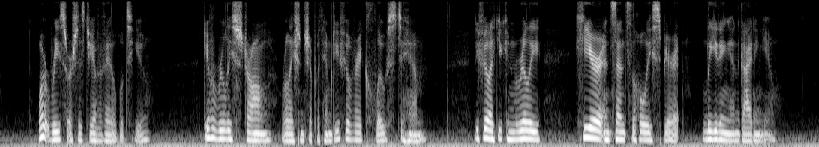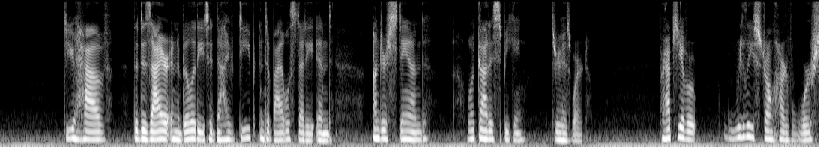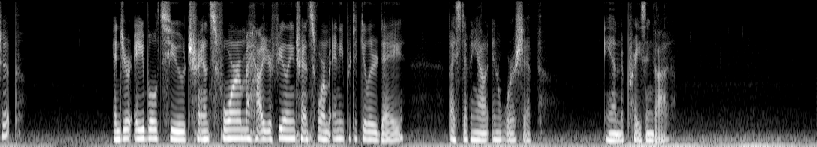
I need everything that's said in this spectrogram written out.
What resources do you have available to you? Do you have a really strong relationship with Him? Do you feel very close to Him? Do you feel like you can really hear and sense the Holy Spirit leading and guiding you? Do you have the desire and ability to dive deep into Bible study and understand what God is speaking through His Word. Perhaps you have a really strong heart of worship and you're able to transform how you're feeling, transform any particular day by stepping out in worship and praising God.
